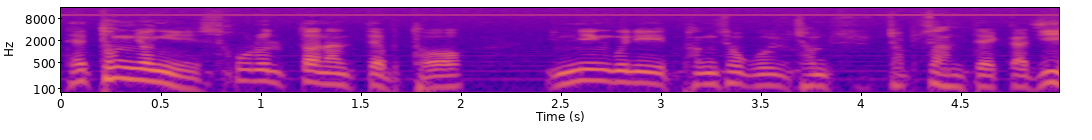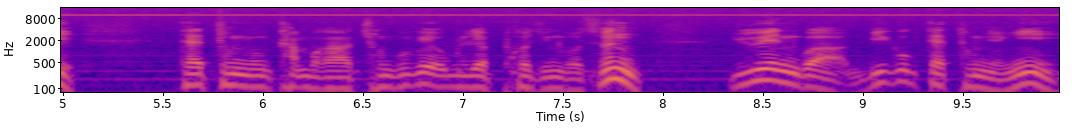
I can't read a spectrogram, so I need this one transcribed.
대통령이 서울을 떠난 때부터 인민군이 방송국을 점수, 접수한 때까지 대통령 담화가 전국에 울려 퍼진 것은 유엔과 미국 대통령이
